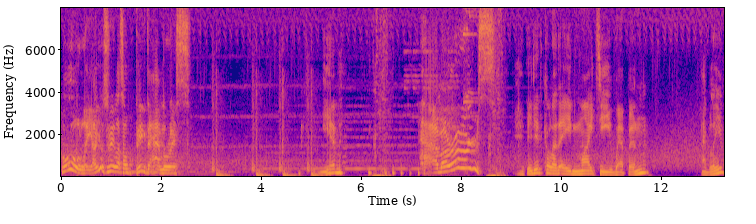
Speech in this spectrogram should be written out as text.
Holy! I just realized how big the hammer is. Yep, Hammers! they did call it a mighty weapon, I believe.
